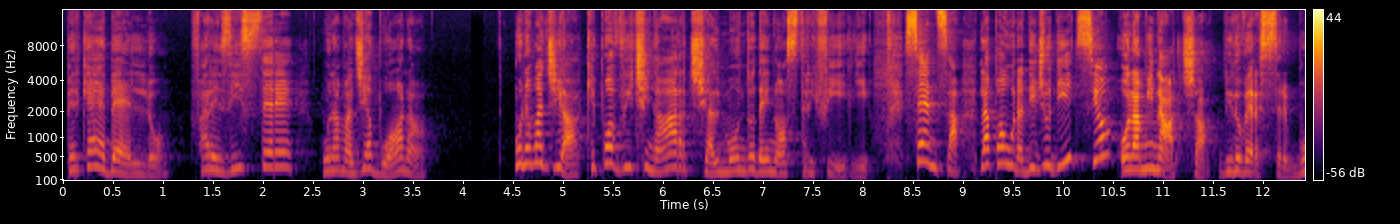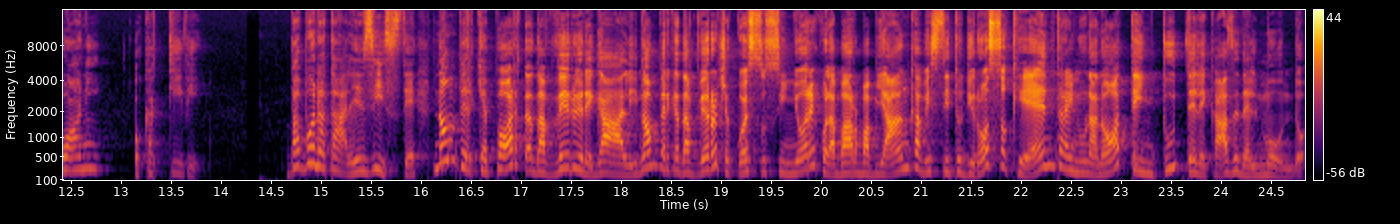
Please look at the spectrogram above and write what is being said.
Perché è bello far esistere una magia buona, una magia che può avvicinarci al mondo dei nostri figli, senza la paura di giudizio o la minaccia di dover essere buoni o cattivi. Babbo Natale esiste non perché porta davvero i regali, non perché davvero c'è questo signore con la barba bianca vestito di rosso che entra in una notte in tutte le case del mondo,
